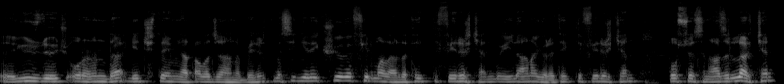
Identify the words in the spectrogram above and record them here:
%3 oranında geçici teminat alacağını belirtmesi gerekiyor ve firmalarda teklif verirken bu ilana göre teklif verirken dosyasını hazırlarken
